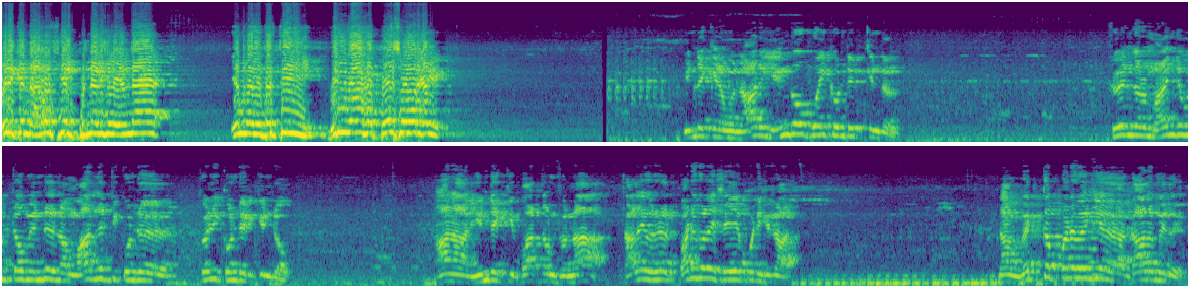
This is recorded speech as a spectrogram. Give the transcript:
இருக்கின்ற அரசியல் பின்னணிகள் என்ன என்பதை பற்றி விரிவாக பேசுவார்கள். இன்றைக்கு நம்ம நாடு எங்கோ போய் கொண்டிருக்கின்றது. சுதந்திரம் அடைந்து விட்டோம் என்று நாம் மாறுதட்டி கொண்டு சொல்லிக் கொண்டிருக்கின்றோம். ஆனால் இன்றைக்கு பார்த்தோம் சொன்னால் தலைவர்கள் படுகொலை செய்யப்படுகிறார். நாம் வெட்கப்பட வேண்டிய காலம் இது.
